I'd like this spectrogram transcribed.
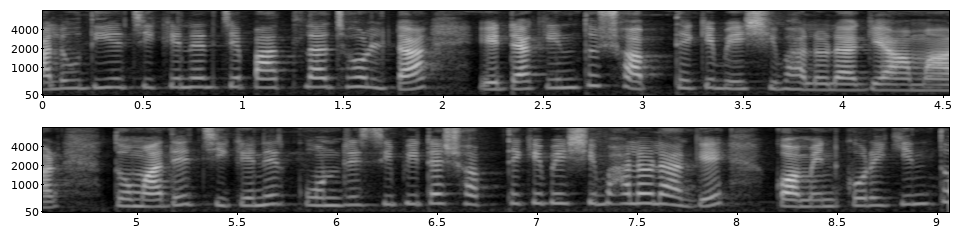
আলু দিয়ে চিকেনের যে পাতলা ঝোলটা, এটা কিন্তু সব থেকে বেশি ভালো লাগে আমার। তোমাদের চিকেনের কোন রেসিপিটা সব থেকে বেশি ভালো লাগে, কমেন্ট করে কিন্তু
